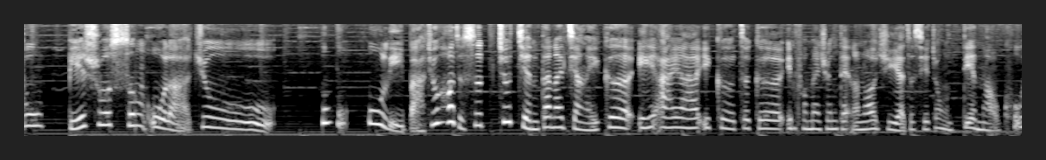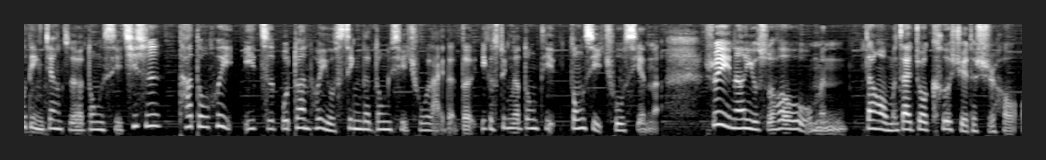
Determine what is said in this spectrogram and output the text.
不，别说生物了，就物物理吧，就或者是就简单的讲，一个 AI 啊，一个这个 information technology 啊，这些这种电脑 coding 这样子的东西，其实它都会一直不断会有新的东西出来的的一个新的东西东西出现了。所以呢，有时候我们当我们在做科学的时候，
